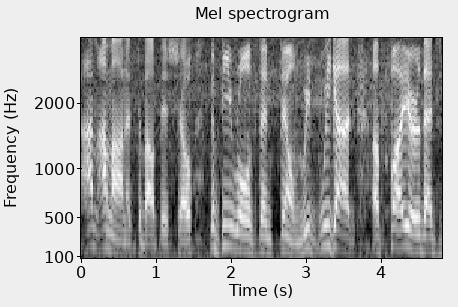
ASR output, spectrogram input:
I'm, I'm honest about this show. The B roll has been filmed. We, we got a fire that's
